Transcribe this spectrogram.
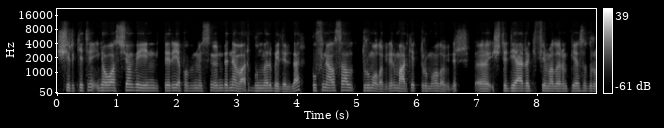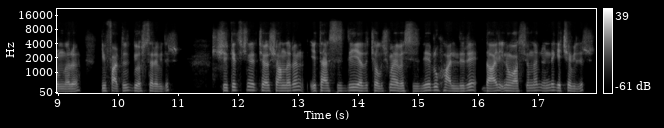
Şirketin inovasyon ve yenilikleri yapabilmesinin önünde ne var? Bunları belirler. Bu finansal durum olabilir, market durumu olabilir. Eee, işte diğer rakip firmaların piyasa durumları gibi farklılık gösterebilir. Şirket içinde çalışanların yetersizliği ya da çalışma hevessizliği, ruh halleri dahil inovasyonların önüne geçebilir.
